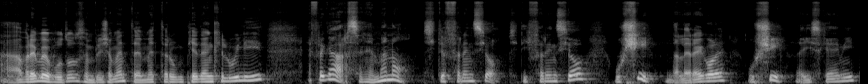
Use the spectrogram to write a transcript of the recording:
avrebbe potuto semplicemente mettere un piede anche lui lì e fregarsene, ma no, si differenziò, si differenziò, uscì dalle regole, uscì dagli schemi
